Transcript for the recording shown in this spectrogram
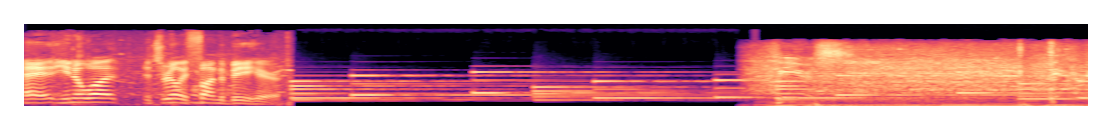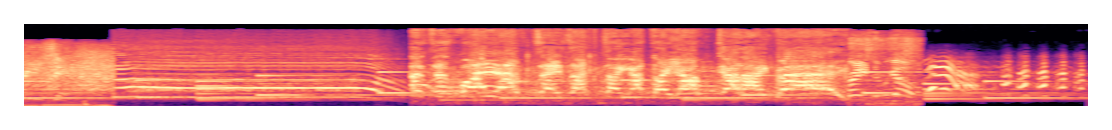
Hey, you know what? It's really fun to be here. Pierce. Buries it. This is my end season ticket to you kidding me? Great, here we go.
